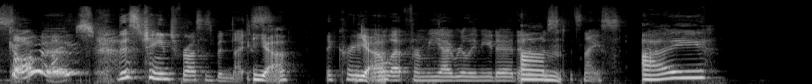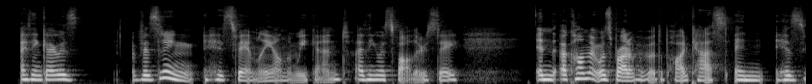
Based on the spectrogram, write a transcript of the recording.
gosh. "This change for us has been nice." Yeah. it created Yeah. an outlet for me. I really needed, and Um, just, it's nice. I I think I was visiting his family on the weekend. I think it was Father's Day. And a comment was brought up about the podcast and his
